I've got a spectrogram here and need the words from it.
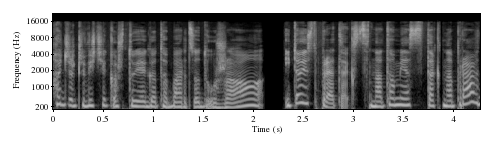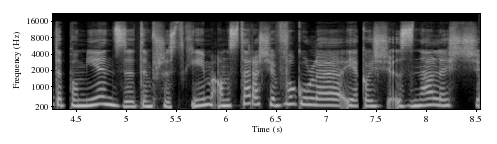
choć rzeczywiście kosztuje go to bardzo dużo. I to jest pretekst. Natomiast tak naprawdę pomiędzy tym wszystkim on stara się w ogóle jakoś znaleźć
